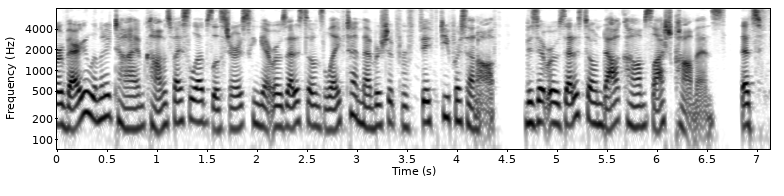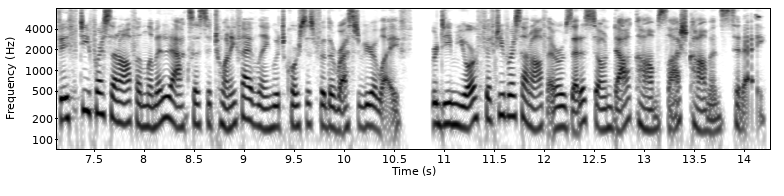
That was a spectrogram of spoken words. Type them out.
For a very limited time, Comments by Celebs listeners can get Rosetta Stone's lifetime membership for 50% off. Visit rosettastone.com slash comments. That's 50% off unlimited access to 25 language courses for the rest of your life. Redeem your 50% off at rosettastone.com slash comments today.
